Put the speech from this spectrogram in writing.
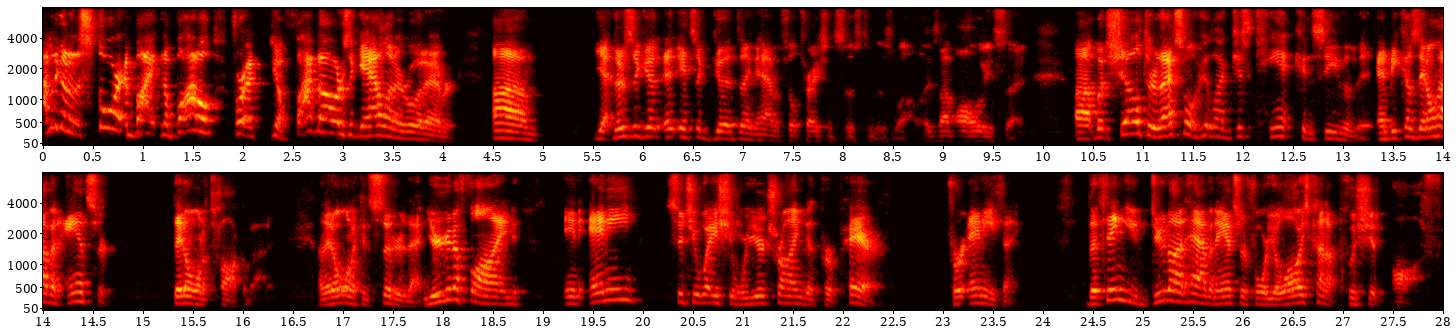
I'm gonna go to the store and buy it in a bottle for a you know five dollars a gallon or whatever. Um, yeah, there's a good. It's a good thing to have a filtration system as well, as I've always said. Uh, but shelter, that's what we like just can't conceive of it, and because they don't have an answer, they don't want to talk about it and they don't want to consider that. You're going to find in any situation where you're trying to prepare for anything, the thing you do not have an answer for, you'll always kind of push it off.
